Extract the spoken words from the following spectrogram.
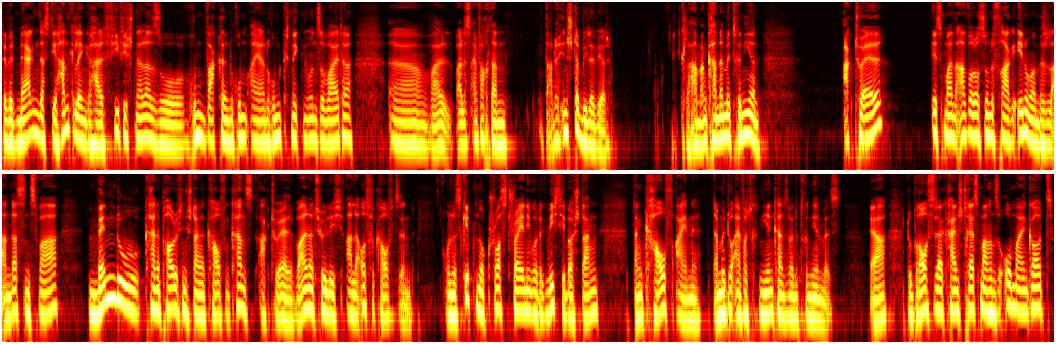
der wird merken, dass die Handgelenke halt viel, viel schneller so rumwackeln, rumeiern, rumknicken und so weiter, äh, weil, weil es einfach dann dadurch instabiler wird. Klar, man kann damit trainieren. Aktuell ist meine Antwort auf so eine Frage eh nochmal ein bisschen anders. Und zwar, wenn du keine Powerlifting-Stange kaufen kannst aktuell, weil natürlich alle ausverkauft sind und es gibt nur Cross-Training oder Gewichtheberstangen, dann kauf eine, damit du einfach trainieren kannst, wenn du trainieren willst. Ja, du brauchst dir da keinen Stress machen, so, oh mein Gott,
